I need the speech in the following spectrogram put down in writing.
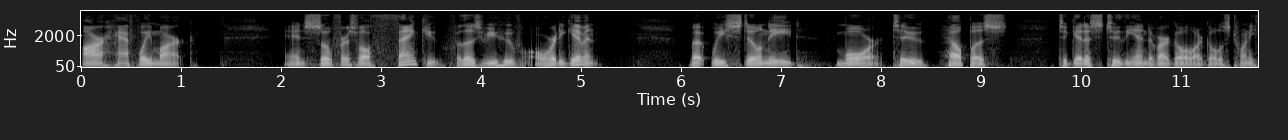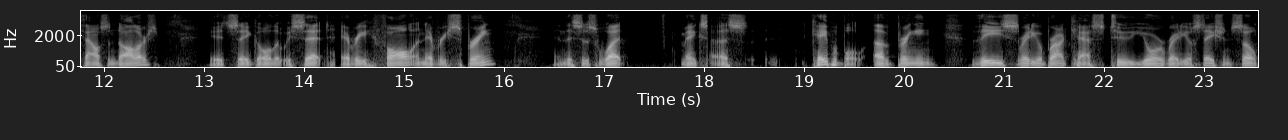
our halfway mark. And so first of all, thank you for those of you who've already given. But we still need more to help us to get us to the end of our goal. Our goal is $20,000. It's a goal that we set every fall and every spring. And this is what makes us capable of bringing these radio broadcasts to your radio station. So,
